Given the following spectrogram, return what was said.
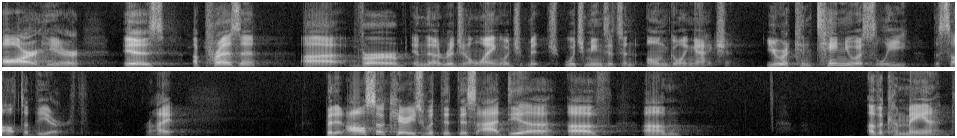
are, here, is a present uh, verb in the original language, which, which means it's an ongoing action. You are continuously the salt of the earth, right? But it also carries with it this idea of, um, of a command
